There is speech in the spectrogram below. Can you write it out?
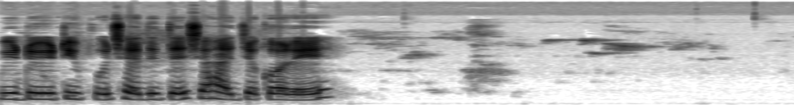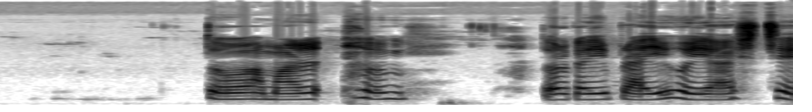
ভিডিওটি পৌঁছে দিতে সাহায্য করে। তো আমার তরকারি প্রায় হয়ে আসছে।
